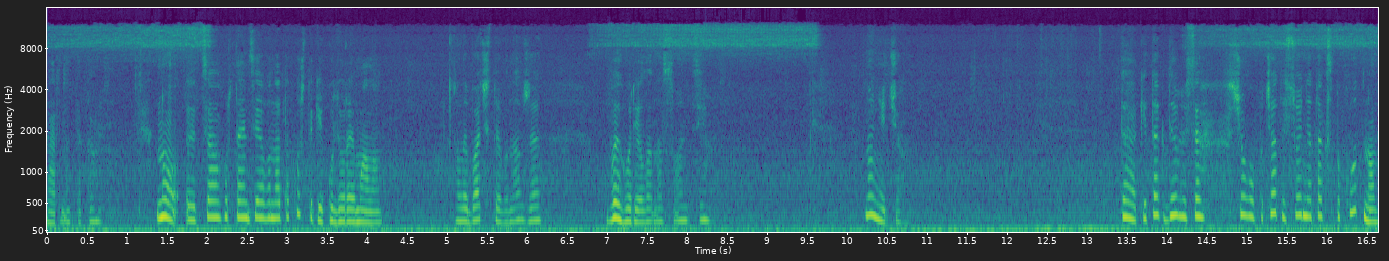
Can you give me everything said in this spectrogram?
Гарна така. Ну, е, ця гортензія, вона також такі кольори мала. Але бачите, вона вже вигоріла на сонці. Ну нічого. Так, і так дивлюся, з чого почати. Сьогодні так спекотно.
